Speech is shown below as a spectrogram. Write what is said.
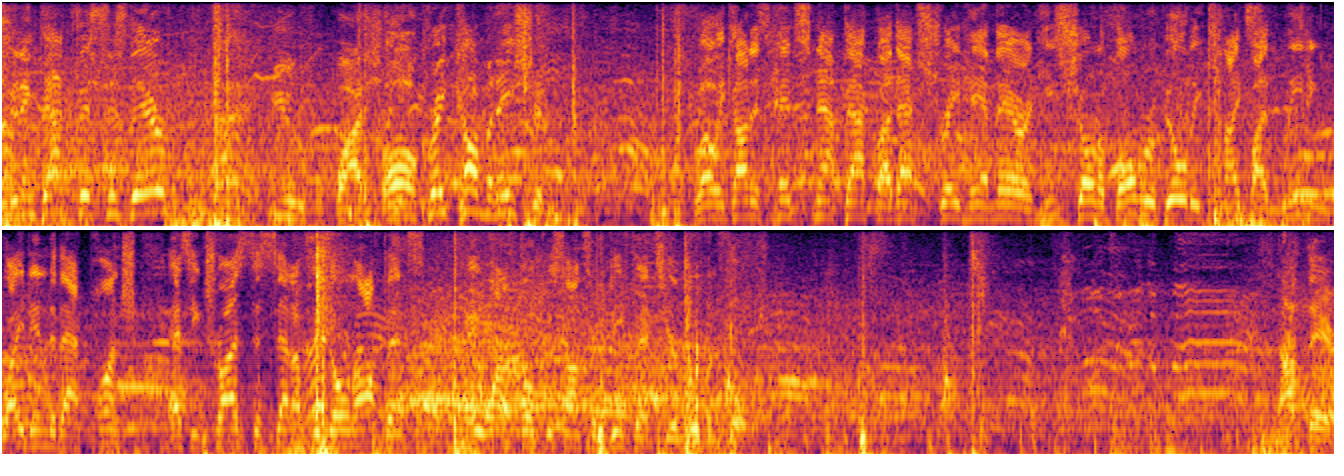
Spinning back fist is there. Beautiful body. Oh, great combination. Well, he got his head snapped back by that straight hand there, and he's shown a vulnerability tonight by leaning right into that punch as he tries to set up his own offense. May want to focus on some defense here moving forward. Not there.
